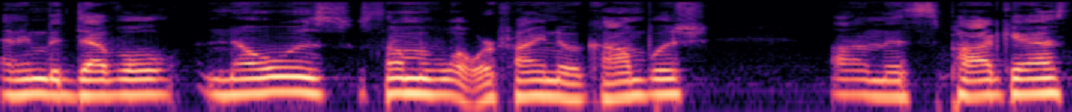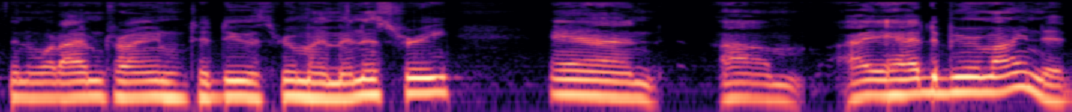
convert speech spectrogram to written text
I think the devil knows some of what we're trying to accomplish on this podcast and what I'm trying to do through my ministry. And um, I had to be reminded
